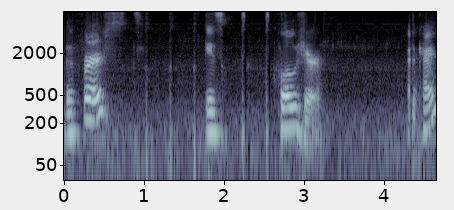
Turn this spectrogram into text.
The first is closure. Okay?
